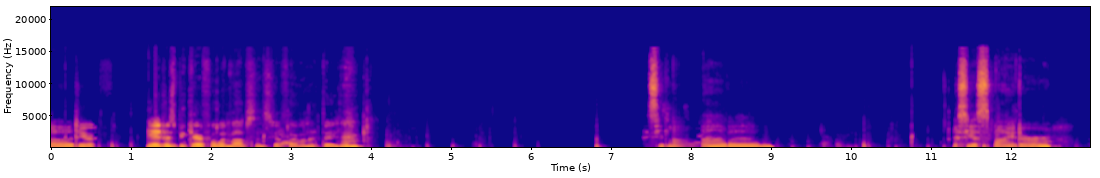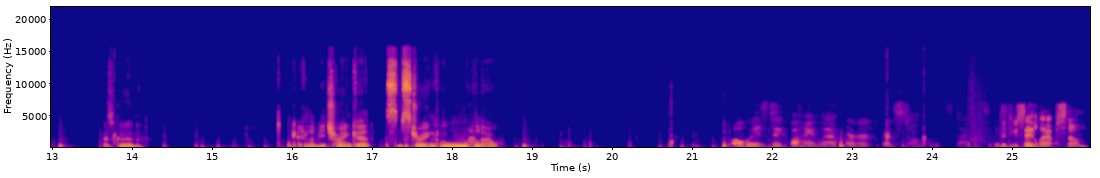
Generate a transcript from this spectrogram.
Oh dear. Yeah, just be careful with mobs since you have Yeah. 500 ping. I see lava. I see a spider. That's good. Okay, let me try and get some string. Ooh, hello. Always dig behind lamp or redstone because it's diamonds. What Did you mean say by that? lapstone?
